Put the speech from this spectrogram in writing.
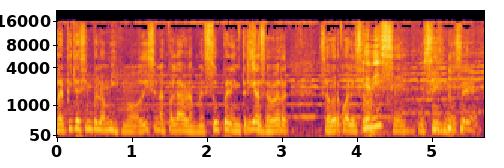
repite siempre lo mismo, o dice unas palabras, me súper intriga Sí. saber, saber cuáles son. ¿Qué dice? Sí, no sé.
